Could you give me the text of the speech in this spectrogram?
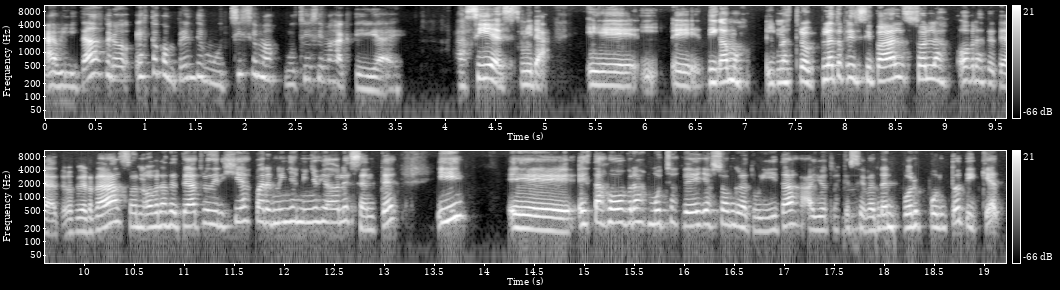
habilitadas, pero esto comprende muchísimas, muchísimas actividades. Así es, mira, eh, eh, digamos, nuestro plato principal son las obras de teatro, ¿verdad? Son obras de teatro dirigidas para niñas, niños y adolescentes. Y eh, estas obras, muchas de ellas son gratuitas, hay otras que se venden por punto ticket.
